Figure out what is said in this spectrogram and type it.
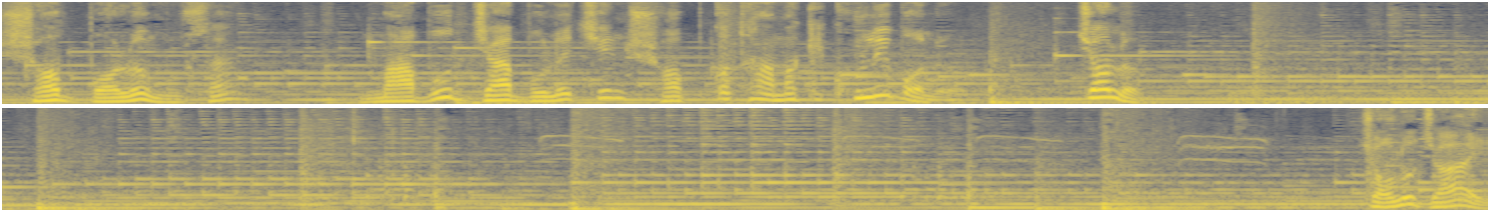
সব বলো, মুসা। মাবুদ যা বলেছেন, সব কথা আমাকে খুলে বলো। চলো। চলো, যাই।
